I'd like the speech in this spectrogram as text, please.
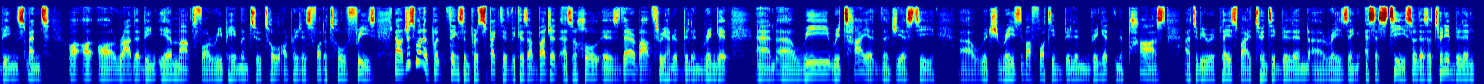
Being spent, or, or, or rather being earmarked for repayment to toll operators for the toll freeze. Now, I just want to put things in perspective because our budget as a whole is there about 300 billion ringgit, and uh, we retired the GST, uh, which raised about 40 billion ringgit in the past, uh, to be replaced by 20 billion uh, raising SST. So there's a 20 billion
